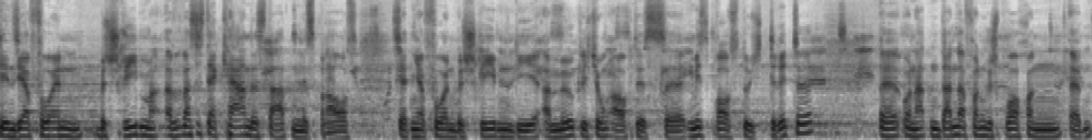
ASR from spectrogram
den Sie ja vorhin beschrieben, was ist der Kern des Datenmissbrauchs? Sie hatten ja vorhin beschrieben die Ermöglichung auch des äh, Missbrauchs durch Dritte äh, und hatten dann davon gesprochen, ähm,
